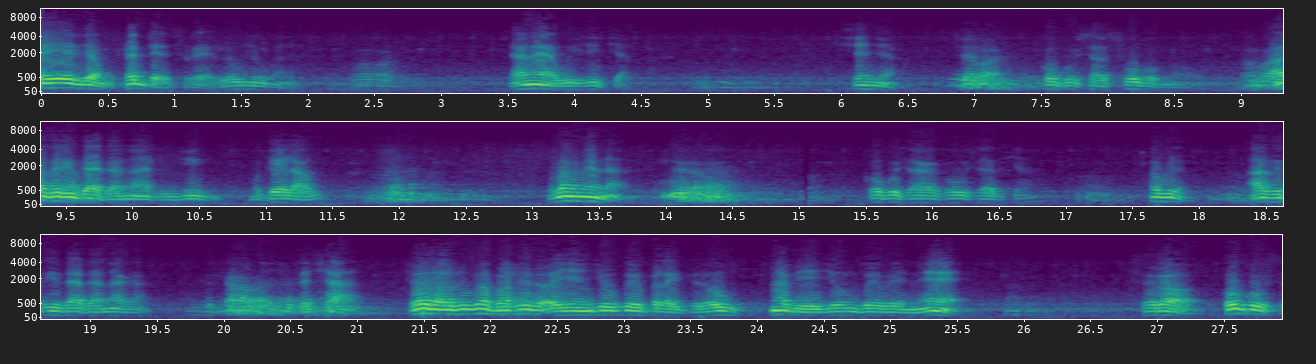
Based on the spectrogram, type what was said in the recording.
လေးကြောင့်ခက်တယ်ဆိုတဲ့အလုံးမျိုးကမှန်ပါဒါနဲ့အဝိဇ္ဇာရှင်းကြကျပါကိုကုဆသိုးပုံတော့မှန်ပါ အာဂရိကဒါနလူကြီးမကဲလာဘူး။ဘယ်လောက်နဲ့နာကျပါကိုကုဆကကိုကုဆတရားဟုတ်ပြီလားအာဂရိကဒါနကကျပါတရားတို့တော်သူကဘာဖြစ်လို့အရင်ကျိုးပေးပလိုက်သတုံးနတ်ပြည်ကျုံပေးပဲနဲ့ဆိုတော့ကိုကုဆ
